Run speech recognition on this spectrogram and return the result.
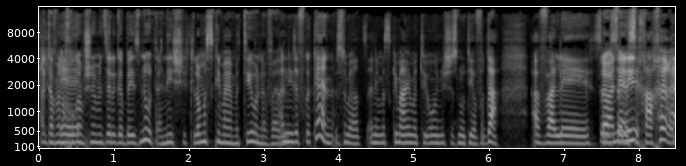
אגב, אנחנו uh, גם שומעים את זה לגבי זנות. אני אישית לא מסכימה עם הטיעון, אבל... אני דווקא כן. זאת אומרת, אני מסכימה עם הטיעון שזנות היא עבודה, אבל uh, זה לא, נושא לשיחה אחרת.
